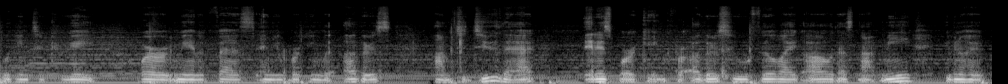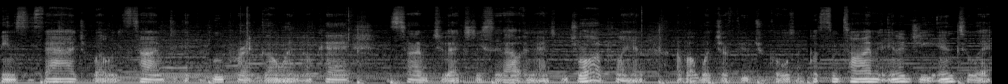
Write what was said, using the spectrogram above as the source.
looking to create or manifest, and you're working with others um, to do that it is working. For others who feel like, oh, that's not me, even though Venus and Sag, well, it's time to get the blueprint going, okay? It's time to actually sit out and actually draw a plan about what your future goals and put some time and energy into it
